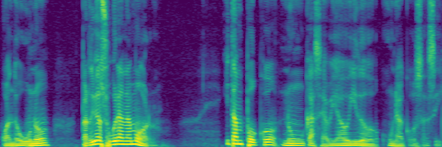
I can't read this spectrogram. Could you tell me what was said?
cuando uno perdió a su gran amor. Y tampoco nunca se había oído una cosa así.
